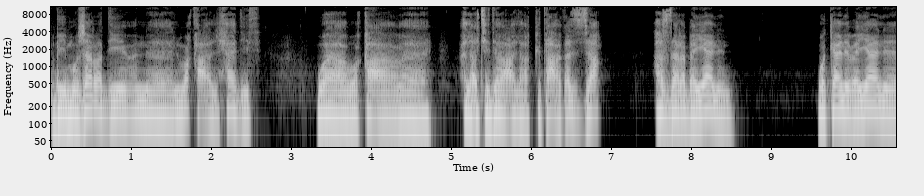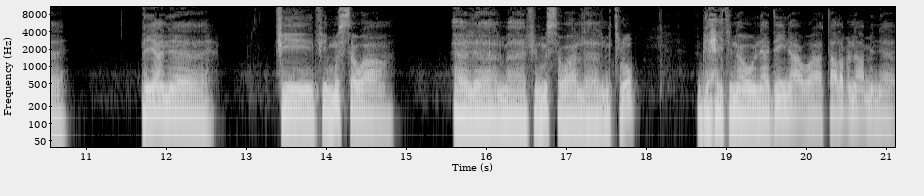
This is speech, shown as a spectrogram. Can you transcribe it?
بمجرد أن وقع الحادث ووقع الاعتداء على قطاع غزة أصدر بيانا وكان بيان بيان في في مستوى في المستوى المطلوب بحيث إنه نادينا وطلبنا من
